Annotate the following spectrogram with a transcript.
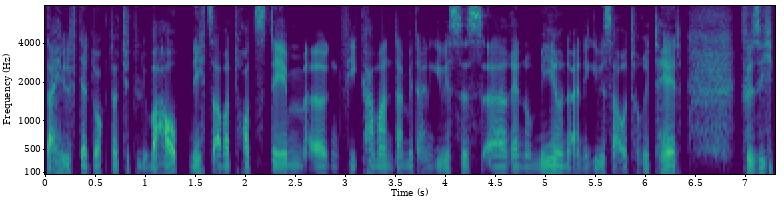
da hilft der Doktortitel überhaupt nichts, aber trotzdem irgendwie kann man damit ein gewisses äh, Renommee und eine gewisse Autorität für sich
